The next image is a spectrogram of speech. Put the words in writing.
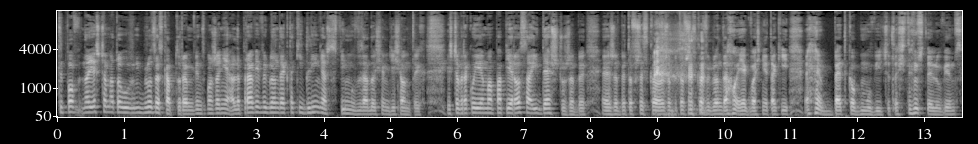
typowy, no jeszcze ma tą bluzę z kapturem, więc może nie, ale prawie wygląda jak taki gliniarz z filmów z lat 80. Jeszcze brakuje ma papierosa i deszczu, żeby, żeby to wszystko, żeby to wszystko wyglądało jak właśnie taki bad cop movie czy coś w tym stylu, więc,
